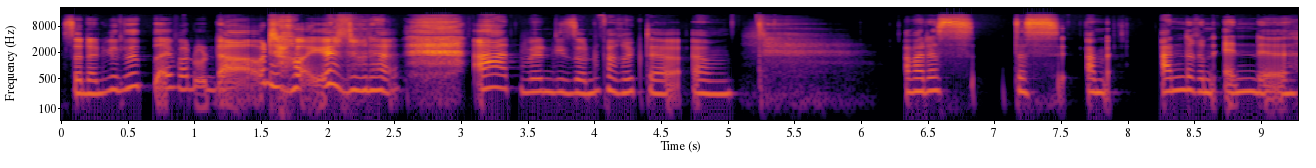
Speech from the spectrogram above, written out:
sondern wir sitzen einfach nur da und heulen oder atmen wie so ein Verrückter. Ähm. Aber das, das am anderen Ende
